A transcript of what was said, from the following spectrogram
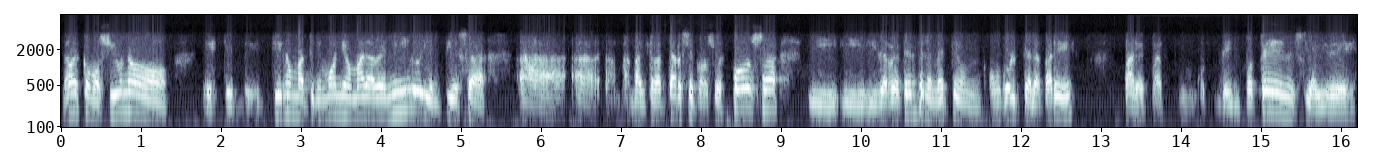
no es como si uno este, tiene un matrimonio mal avenido y empieza a, maltratarse con su esposa y, de repente le mete un, golpe a la pared para, de impotencia y de,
